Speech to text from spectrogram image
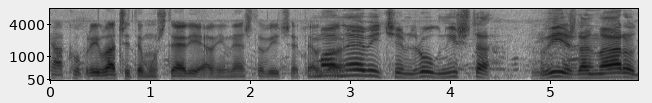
kako privlačite mušterije, ali nešto vičete? Ma da? ne vićem drug ništa. Vidiš da narod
